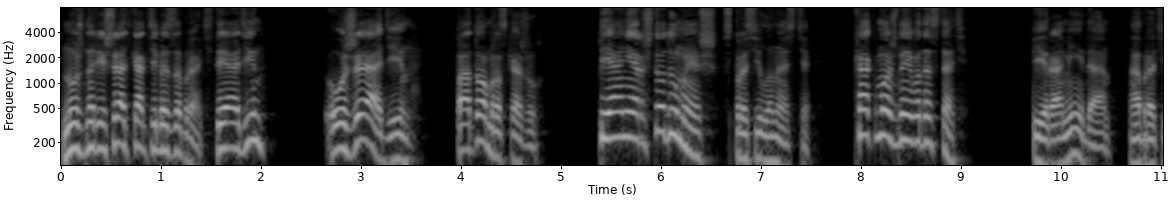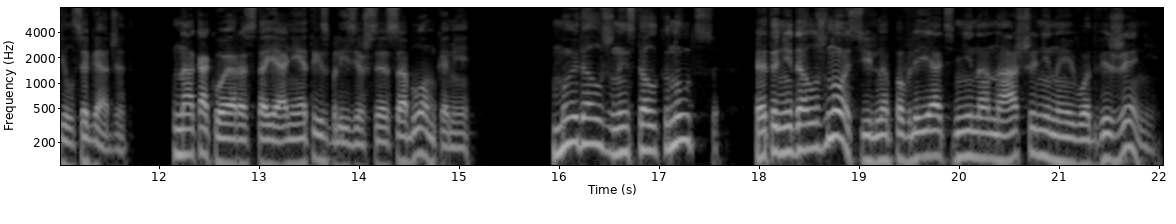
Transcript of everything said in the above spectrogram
«Нужно решать, как тебя забрать. Ты один?» «Уже один. Потом расскажу». «Пионер, что думаешь?» — спросила Настя. «Как можно его достать?» «Пирамида», — обратился гаджет. «На какое расстояние ты сблизишься с обломками?» «Мы должны столкнуться. Это не должно сильно повлиять ни на наше, ни на его движение».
